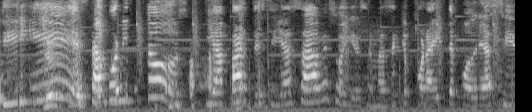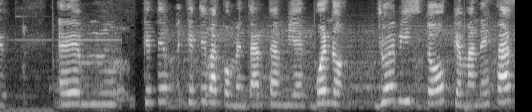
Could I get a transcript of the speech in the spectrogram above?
Sí, están bonitos. Y aparte, si ya sabes, oye, se me hace que por ahí te podrías ir. Em, ¿qué, te, ¿Qué te iba a comentar también? Bueno, yo he visto que manejas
